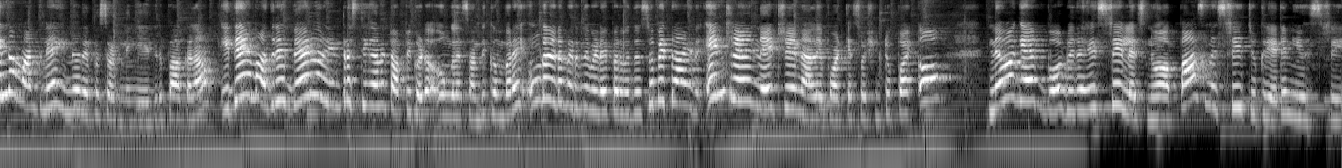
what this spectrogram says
இந்த மந்த்லேயே இன்னொரு எபிசோட் நீங்கள் எதிர்பார்க்கலாம். இதே மாதிரி வேற ஒரு இன்ட்ரெஸ்டிங்கான டாப்பிக்கோட உங்களை சந்திக்கும் வரை வரை உங்களிடமிருந்து விடைபெறுவது சுபிதா இது இன்று நேற்று நாளை podcast version two point O never get bored with history less no a pass mystery to create a new history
